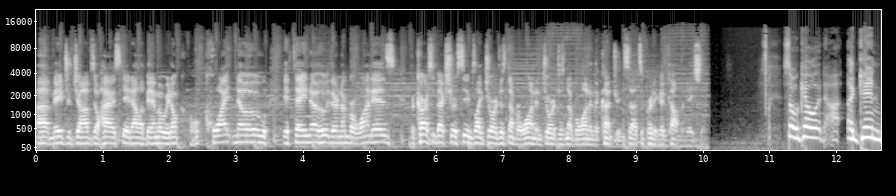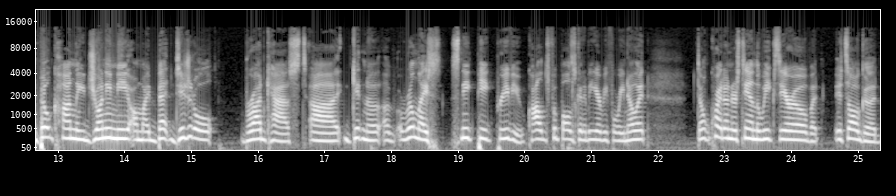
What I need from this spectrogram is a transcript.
uh, major jobs Ohio State, Alabama. We don't quite know if they know who their number one is, but Carson Beck sure seems like Georgia's number one, and Georgia's number one in the country. So that's a pretty good combination. So, Gil, uh, again, Bill Conley joining me on my Bet Digital broadcast, uh, getting a, a, a real nice sneak peek preview. College football is going to be here before we know it. Don't quite understand the week zero, but it's all good.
